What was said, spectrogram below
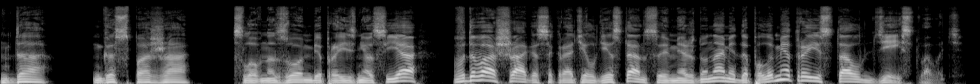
«Да, госпожа», — словно зомби произнес я, — в два шага сократил дистанцию между нами до полуметра и стал действовать.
